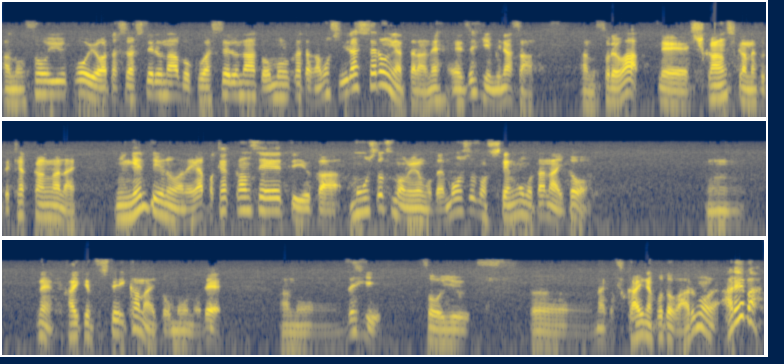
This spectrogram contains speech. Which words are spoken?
あの、そういう行為を私はしてるな、僕はしてるなと思う方がもしいらっしゃるんやったらね、えー、ぜひ皆さん、あの、それは、えー、主観しかなくて客観がない。人間っていうのはね、やっぱ客観性っていうか、もう一つの目を持たない、もう一つの視点を持たないと、うん、ね、解決していかないと思うので、あの、ぜひ、そういう、うん、なんか不快なことがあるのであれば、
